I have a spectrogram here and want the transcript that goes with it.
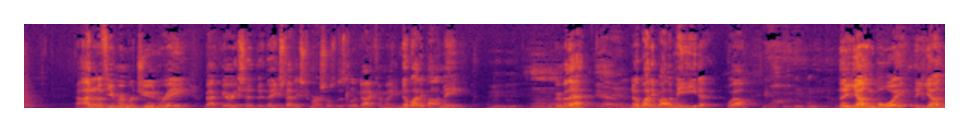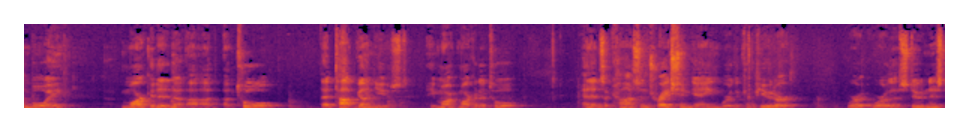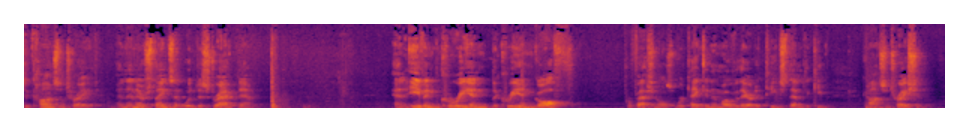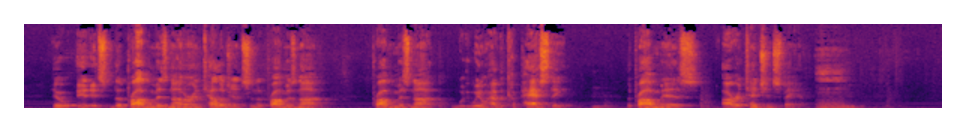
I don't know if you remember June Ree back there. He said that they used to have these commercials. This little guy coming in. Nobody bothered me. Mm-hmm. Remember that? Yeah. Nobody bothered me either. Well, the young boy, the young boy, marketed a, a, a tool that Top Gun used. He mar- marketed a tool, and it's a concentration game where the computer, where where the student is to concentrate, and then there's things that would distract them. And even Korean, the Korean golf professionals were taking them over there to teach them to keep concentration. It, it- it's the problem is not our intelligence, and the problem is not problem is not we, we don't have the capacity. The problem is our attention span.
